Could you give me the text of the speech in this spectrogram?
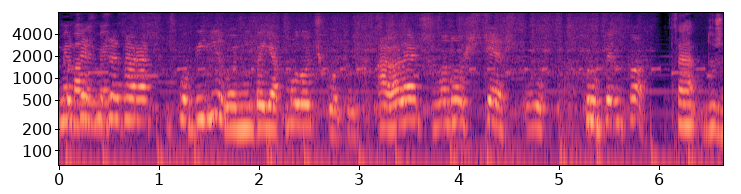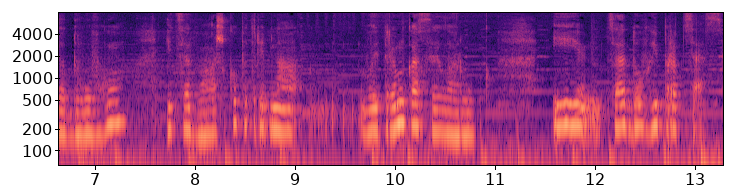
Ми Оце ж мали- вже зараз побіліло, ніби як молочко тут. Але ж воно ще ж у крупинках. Це дуже довго і це важко, потрібна витримка, сила рук. І це довгий процес.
